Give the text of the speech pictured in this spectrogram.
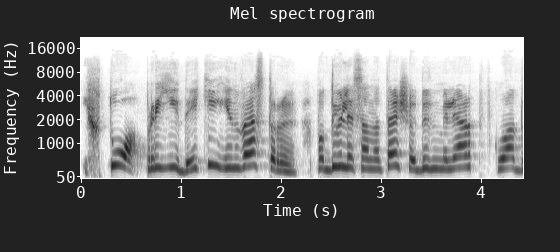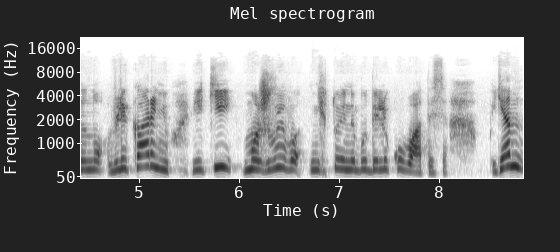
І хто приїде, які інвестори подивляться на те, що 1 мільярд вкладено в лікарню, в якій, можливо, ніхто і не буде лікуватися. Я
